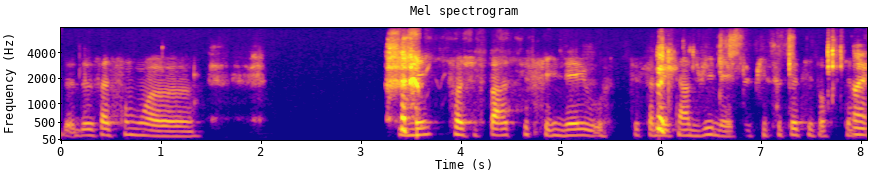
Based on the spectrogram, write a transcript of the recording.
de, façon innée. Enfin, je ne sais pas si c'est inné ou si ça m'a été induit, mais depuis toute petite en tout cas. Euh,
